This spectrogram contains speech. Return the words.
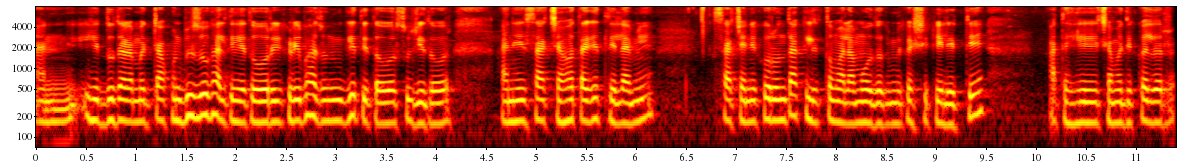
आणि हे दुधामध्ये टाकून भिजू घालते. हे तोवर इकडे भाजून घेते तवर सुजी तवर. आणि हे साचा होता घेतलेला मी. साच्याने करून दाखवले तुम्हाला मोदक मी कसे केलेत ते. आता हे याच्यामध्ये कलर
